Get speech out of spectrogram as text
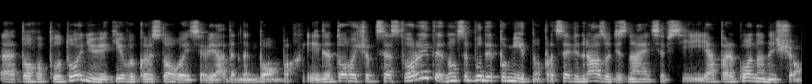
е, того плутонію, який використовується в ядерних бомбах. І для того, щоб це створити, ну це буде помітно. Про це відразу дізнаються всі. І я переконаний, що.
